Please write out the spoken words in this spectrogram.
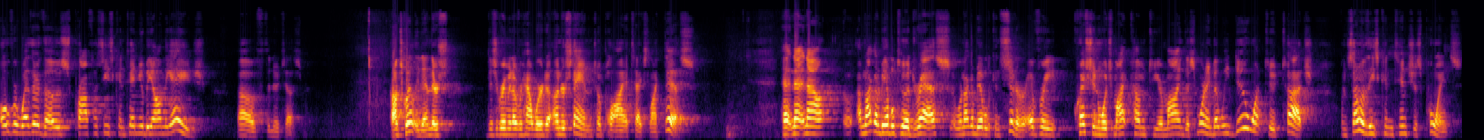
over whether those prophecies continue beyond the age of the New Testament. Consequently, then, there's disagreement over how we're to understand and to apply a text like this. Now, now, I'm not going to be able to address, we're not going to be able to consider every question which might come to your mind this morning, but we do want to touch some of these contentious points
